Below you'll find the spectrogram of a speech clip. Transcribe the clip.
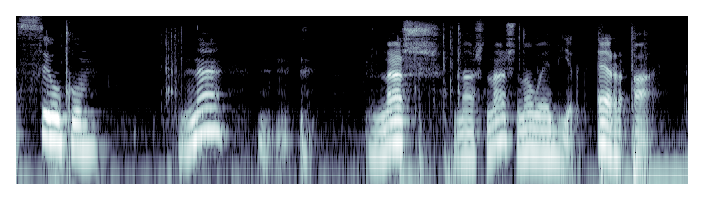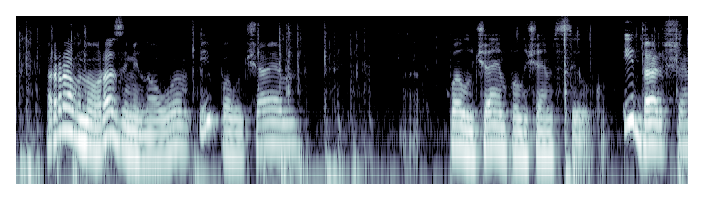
ссылку на наш, наш, наш новый объект ra равно разыменовываем и получаем Получаем, получаем ссылку. И дальше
